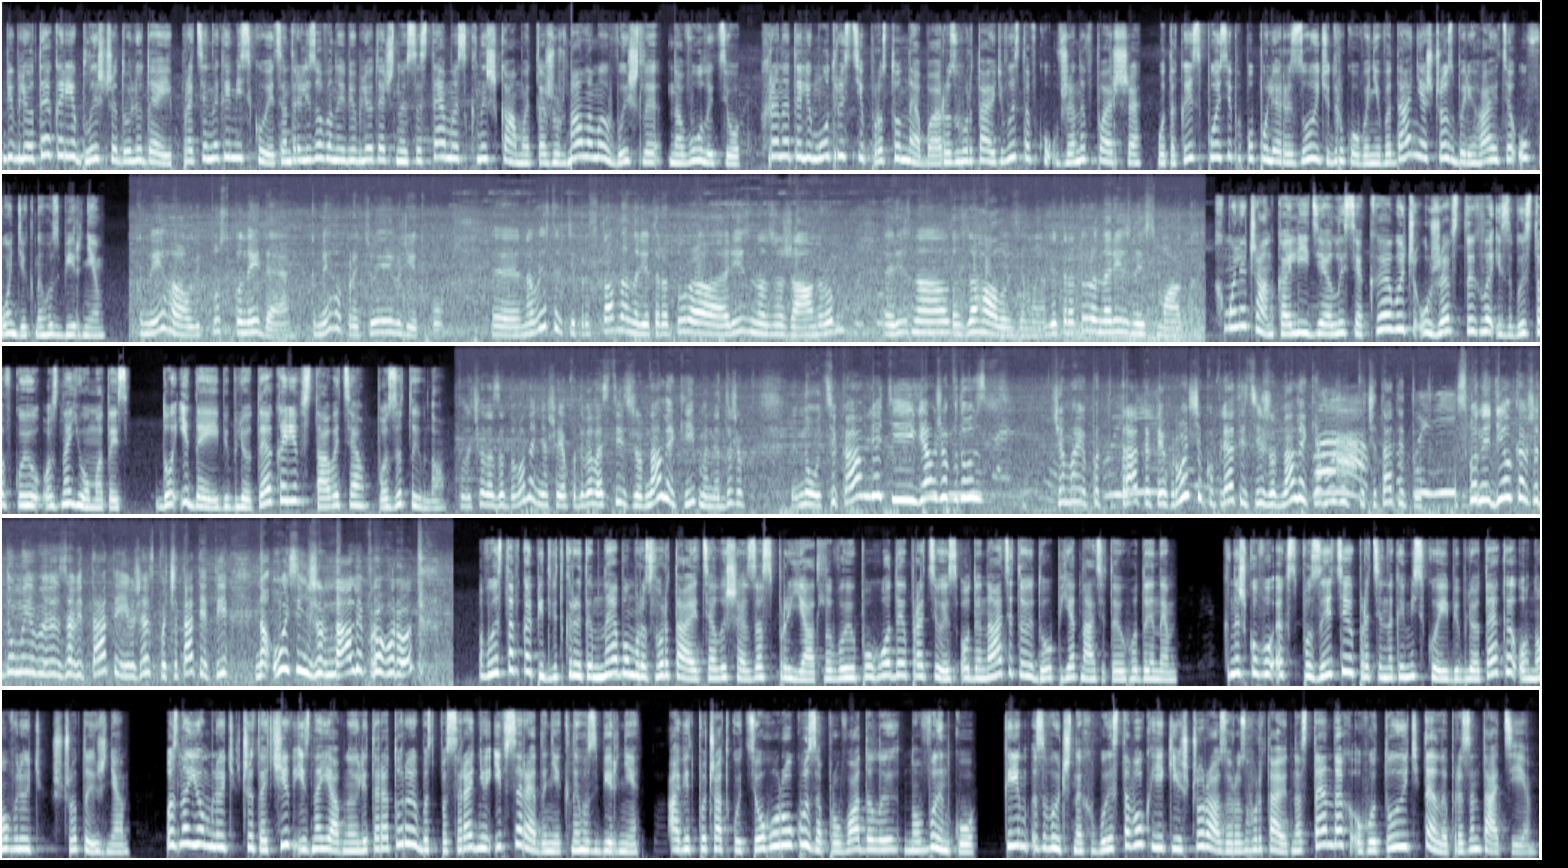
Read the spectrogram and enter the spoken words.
Бібліотекарі ближче до людей. Працівники міської централізованої бібліотечної системи з книжками та журналами вийшли на вулицю. Хранителі мудрості просто неба розгортають виставку вже не вперше. У такий спосіб популяризують друковані видання, що зберігаються у фонді книгозбірні. Книга у відпустку не йде. Книга працює влітку. Е, На виставці представлена література різна за жанром, різна за галузями. Література на різний смак. Хмельничанка Лідія Лисякевич уже встигла із виставкою ознайомитись. До ідеї бібліотекарів ставиться позитивно. Отримала задоволення, що я подивилася ті журнали, які мене дуже ну, цікавлять, і я вже буду ще маю потратити гроші, купляти ці журнали, які я можу почитати тут. З понеділка вже думаю завітати і вже почитати ті на осінь журнали про город. Виставка під відкритим небом розгортається лише за сприятливої погоди. Працює з 11 до 15 години. Книжкову експозицію працівники міської бібліотеки оновлюють щотижня. Ознайомлюють читачів із наявною літературою безпосередньо і всередині книгозбірні. А від початку цього року запровадили новинку. Крім звичних виставок, які щоразу розгортають на стендах, готують телепрезентації.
